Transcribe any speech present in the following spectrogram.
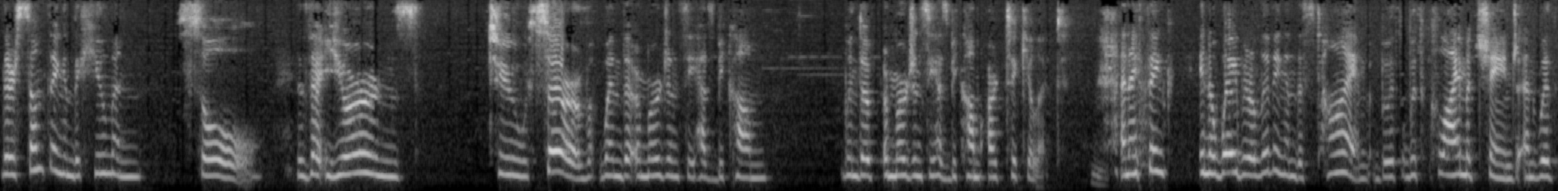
there's something in the human soul that yearns to serve when the emergency has become when the emergency has become articulate. Mm. And I think in a way we're living in this time with, with climate change and with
